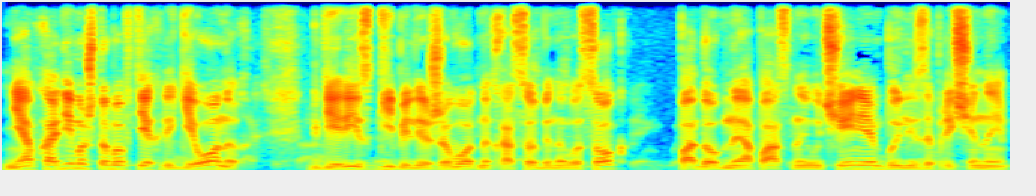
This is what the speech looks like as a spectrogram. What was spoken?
Необходимо, чтобы в тех регионах, где риск гибели животных особенно высок, подобные опасные учения были запрещены.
